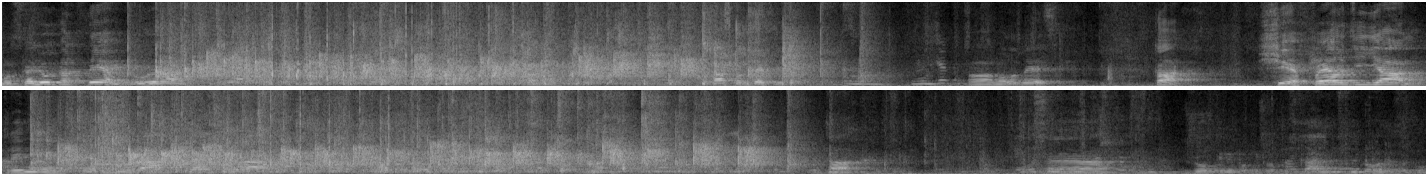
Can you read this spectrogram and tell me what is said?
Москалюк Артем, другий раз. Паспорт де твій? А, молодець. Так. Ще Фелдіян отримує перший раз. Перший раз. Так. Е, Жовтий ми поки пропускаємо, нікого не забув.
